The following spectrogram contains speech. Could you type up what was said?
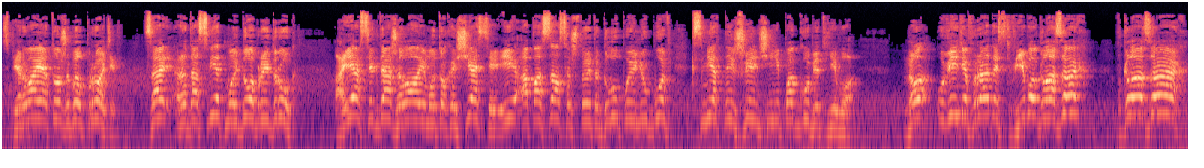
Сперва я тоже был против. Царь Родосвет мой добрый друг. А я всегда желал ему только счастья и опасался, что эта глупая любовь к смертной женщине погубит его. Но, увидев радость в его глазах, в глазах,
